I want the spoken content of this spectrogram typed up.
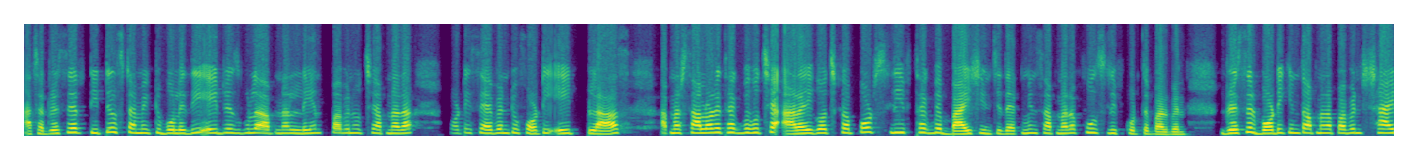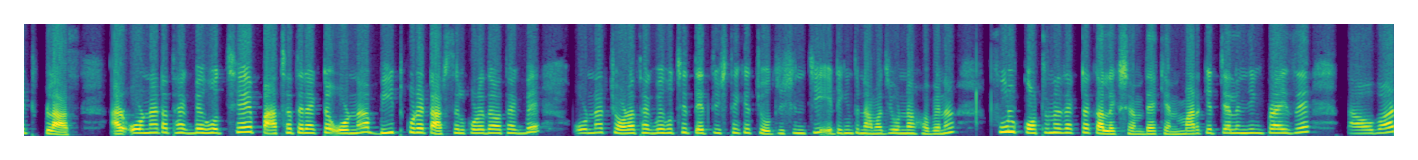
আচ্ছা ড্রেসের ডিটেলসটা আমি একটু বলে দিই। এই ড্রেসগুলো আপনার লেংথ পাবেন হচ্ছে আপনারা 47 টু 48 প্লাস। আপনার সালোয়ারে থাকবে হচ্ছে ২.৫ গজ কাপড়, স্লিভ থাকবে ২২ ইঞ্চি। দ্যাট মিনস আপনারা ফুল স্লিভ করতে পারবেন। ড্রেসের বডি কিন্তু আপনারা পাবেন ৬০ প্লাস। আর ওড়নাটা থাকবে হচ্ছে পাঁচ হাতের একটা ওড়না বিট করে টার্সেল করে দেওয়া থাকবে। ওড়নার চড়া থাকবে হচ্ছে ৩৩ থেকে ৩৪ ইঞ্চি। এটা কিন্তু নামাজি ওড়না হবে না। ফুল কটনের একটা কালেকশন দেখেন মার্কেট চ্যালেঞ্জিং প্রাইস তাও আবার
